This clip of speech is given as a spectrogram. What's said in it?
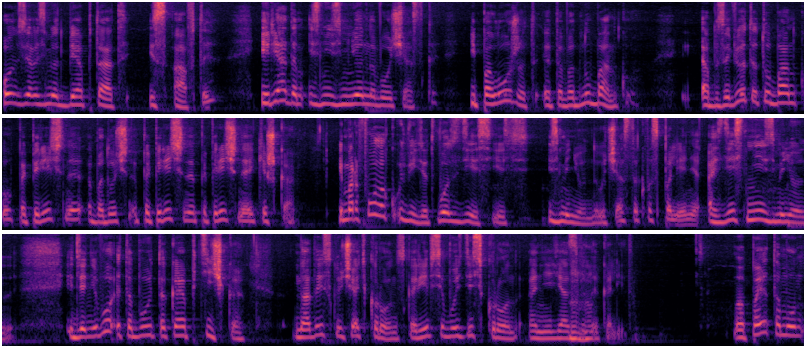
он возьмет биоптат из афты и рядом из неизмененного участка и положит это в одну банку, обзовет эту банку поперечная, ободочная, поперечная, поперечная кишка. И морфолог увидит, вот здесь есть измененный участок воспаления, а здесь неизмененный. И для него это будет такая птичка. Надо исключать крон. Скорее всего, здесь крон, а не язвенный угу. колит. Поэтому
